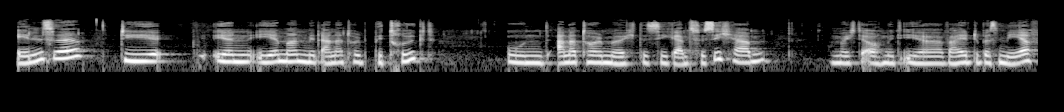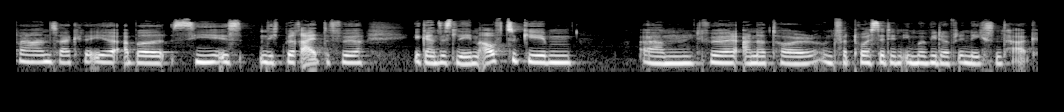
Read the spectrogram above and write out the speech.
Else, die ihren Ehemann mit Anatol betrügt. Und Anatol möchte sie ganz für sich haben und möchte auch mit ihr weit übers Meer fahren, sagt er ihr, aber sie ist nicht bereit dafür, ihr ganzes Leben aufzugeben ähm, für Anatol und vertröstet ihn immer wieder auf den nächsten Tag.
